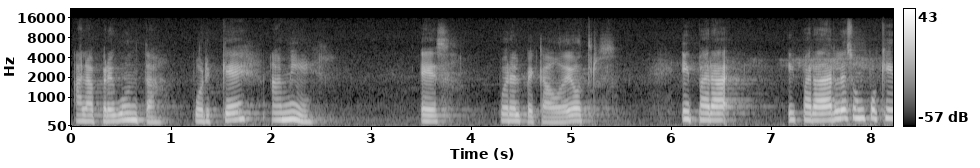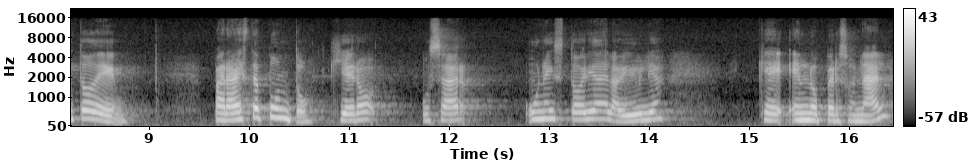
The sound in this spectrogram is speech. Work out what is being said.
a la pregunta, ¿por qué a mí? es por el pecado de otros. Y para, y para darles un poquito de, para este punto, quiero usar una historia de la Biblia que en lo personal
